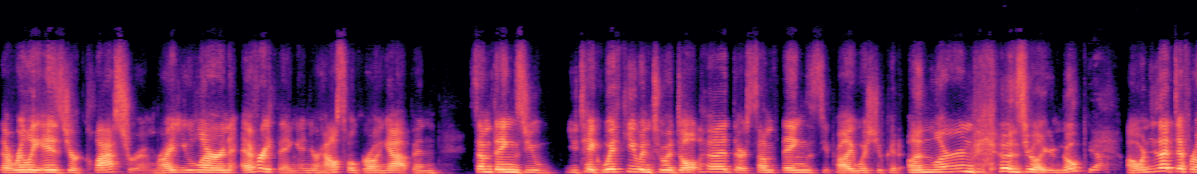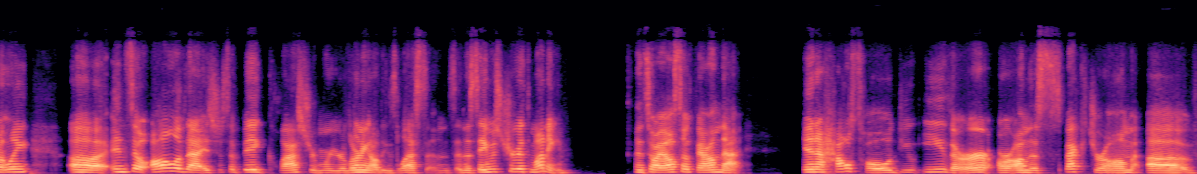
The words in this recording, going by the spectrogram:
that really is your classroom, right? You learn everything in your household growing up. And some things you you take with you into adulthood there's some things you probably wish you could unlearn because you're like nope yeah. i want to do that differently uh, and so all of that is just a big classroom where you're learning all these lessons and the same is true with money and so i also found that in a household you either are on the spectrum of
